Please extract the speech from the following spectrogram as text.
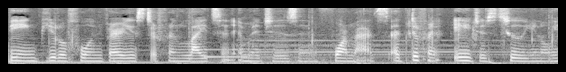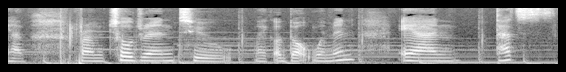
being beautiful in various different lights and images and formats at different ages too. You know we have from children to like adult women. And that's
